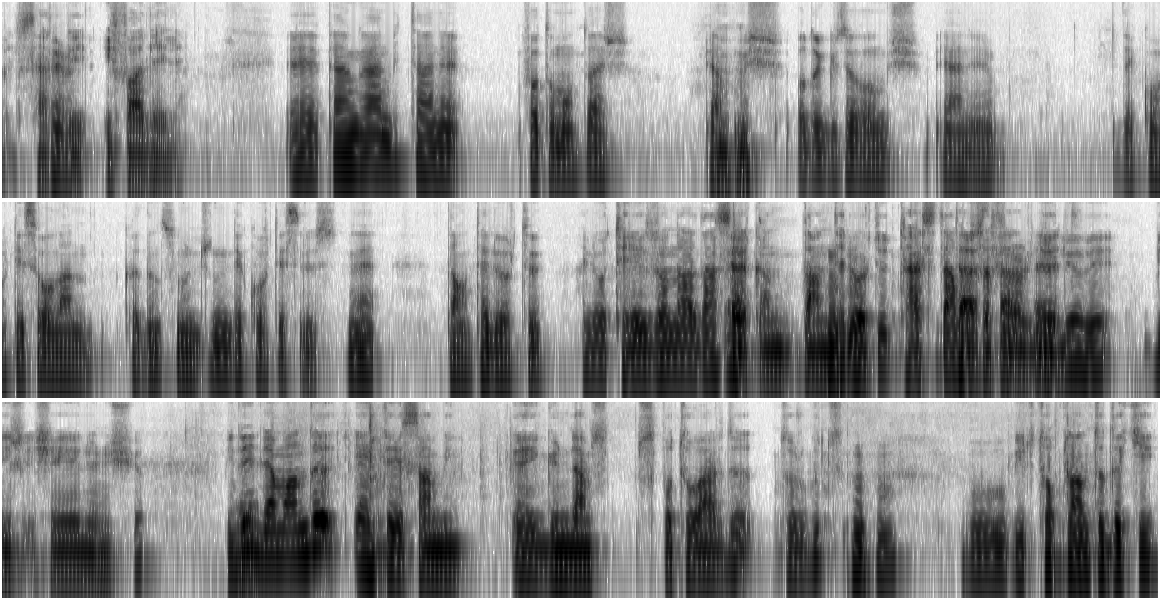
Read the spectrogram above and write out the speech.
böyle sert Evet. bir ifadeyle. Ee, Penguen bir tane fotomontaj yapmış. O da güzel olmuş. Yani dekoltesi olan kadın sunucunun dekoltesinin üstüne dantel örtü. Hani o televizyonlardan serkan dantel örtü tersten, bu Tersten, sefer evet. geliyor ve bir şeye dönüşüyor. Bir de Evet. Leman'da enteresan bir e, gündem spotu vardı Turgut. Bu bir toplantıdaki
